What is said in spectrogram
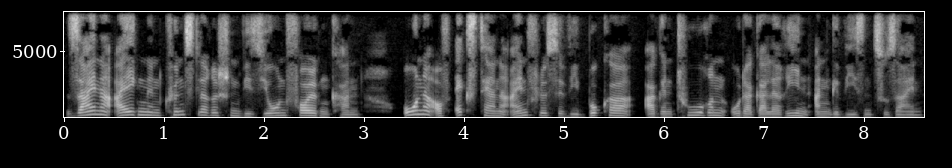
seiner eigenen künstlerischen Vision folgen kann, ohne auf externe Einflüsse wie Booker, Agenturen oder Galerien angewiesen zu sein.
